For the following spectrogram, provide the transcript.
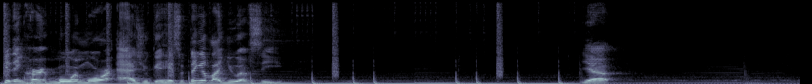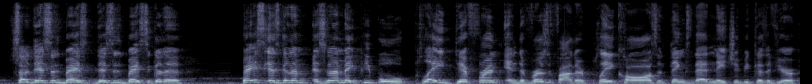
getting hurt more and more as you get hit. So think of like UFC. Yep. So this is base this is basically gonna base it's gonna it's gonna make people play different and diversify their play calls and things of that nature because if you're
